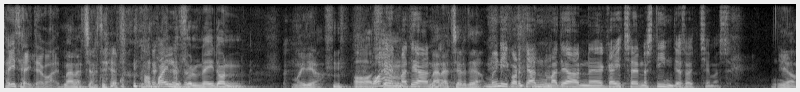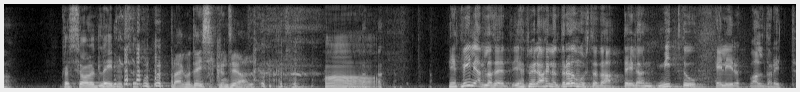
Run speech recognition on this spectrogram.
sa ise ei tee vahet? mänedžer teeb aga palju sul neid on? Ma ei tea. vahel ma tean, mõnikord, Jan, ma tean, käid sa ennast Indias otsimas? jaa. kas sa oled leidnud seal praegu teisik on seal nii et viljandlased, jääb üle ainult rõõmustada, teil on mitu Helir-Valdorit.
